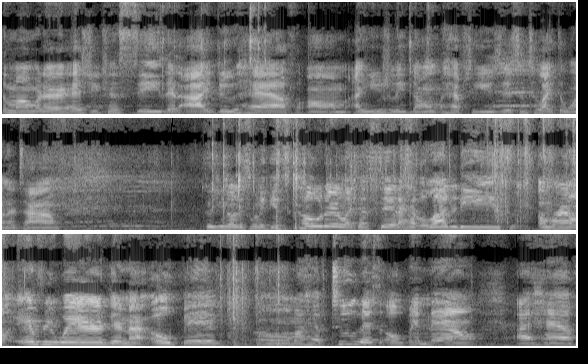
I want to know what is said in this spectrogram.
thermometer, as you can see, that I do have. Um, I usually don't have to use this until like the winter time because you know this when it gets colder. Like i said i have a lot of these around everywhere. They're not open. Um, i have two that's open now. I have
